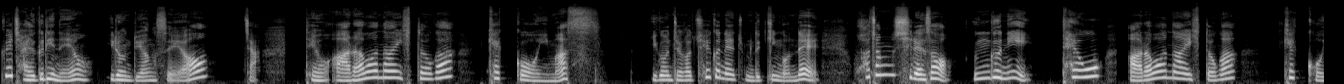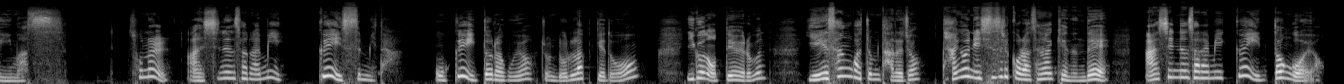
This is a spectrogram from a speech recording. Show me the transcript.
꽤 잘 그리네요. 이런 뉘앙스예요. 자, 테오 아라와나이 히토가 ket고 이마스. 이건 제가 최근에 좀 느낀 건데 화장실에서 은근히 테오 아라와나이 히토가 ket고 이마스. 손을 안 씻는 사람이 꽤 있습니다. 오, 꽤 있더라고요. 좀 놀랍게도. 이건 어때요, 여러분? 예상과 좀 다르죠? 당연히 씻을 거라 생각했는데 안 씻는 사람이 꽤 있던 거예요.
